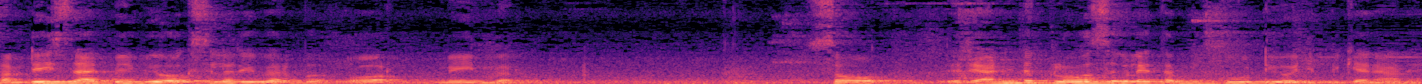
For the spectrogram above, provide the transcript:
sometimes that may be auxiliary verb or main verb so രണ്ട് ക്ലോസുകളെ തമ്മിൽ കൂട്ടി യോജിപ്പിക്കാനാണ്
